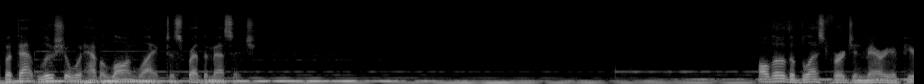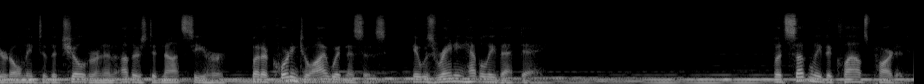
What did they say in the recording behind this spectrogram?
but that Lucia would have a long life to spread the message. Although the Blessed Virgin Mary appeared only to the children and others did not see her, but according to eyewitnesses, it was raining heavily that day. But suddenly the clouds parted,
